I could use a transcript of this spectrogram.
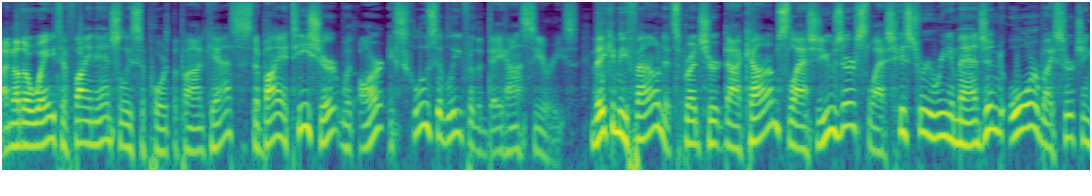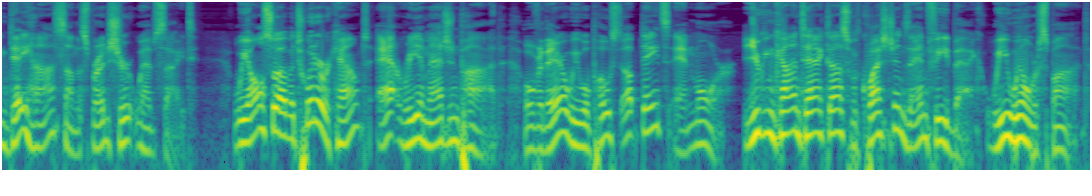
Another way to financially support the podcast is to buy a t-shirt with art exclusively for the Deha series. They can be found at spreadshirt.com slash user slash history reimagined or by searching Dehas on the Spreadshirt website. We also have a Twitter account at ReimaginePod. Over there, we will post updates and more. You can contact us with questions and feedback. We will respond.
